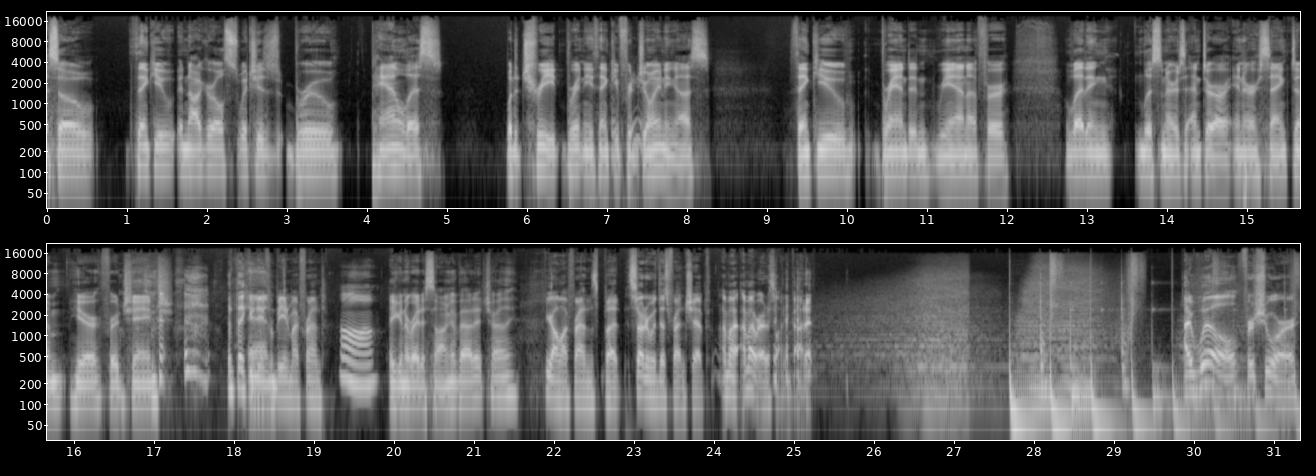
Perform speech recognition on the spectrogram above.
So thank you, inaugural Switches Brew panelists. What a treat. Brittany, thank, you for joining us. Thank you, Brandon, Rihanna, for letting listeners enter our inner sanctum here for a change. And thank you, Nate, for being my friend. Aw. Are you going to write a song about it, Charlie? You're all my friends, but started with this friendship. I might, I might write a song about it. I will, for sure,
